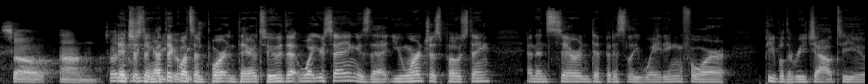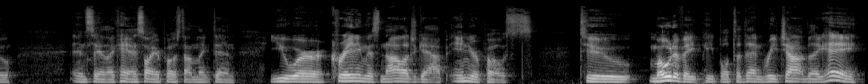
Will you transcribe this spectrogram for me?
So, um, so I interesting. I think what's important there too that what you're saying is that you weren't just posting and then serendipitously waiting for people to reach out to you and say like, "Hey, I saw your post on LinkedIn." You were creating this knowledge gap in your posts to motivate people to then reach out and be like, "Hey,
